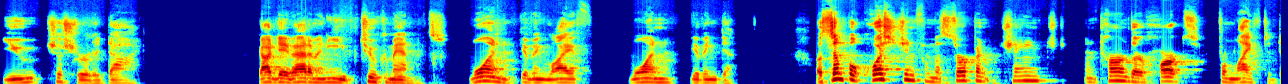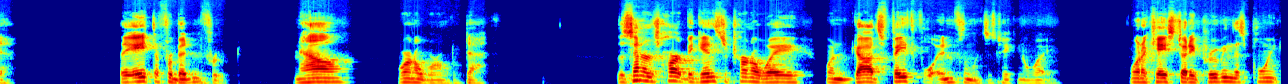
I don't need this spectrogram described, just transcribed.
you shall surely die. God gave Adam and Eve two commandments one giving life, one giving death. A simple question from a serpent changed and turned their hearts from life to death. They ate the forbidden fruit. Now we're in a world of death. The sinner's heart begins to turn away when God's faithful influence is taken away. Want a case study proving this point?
